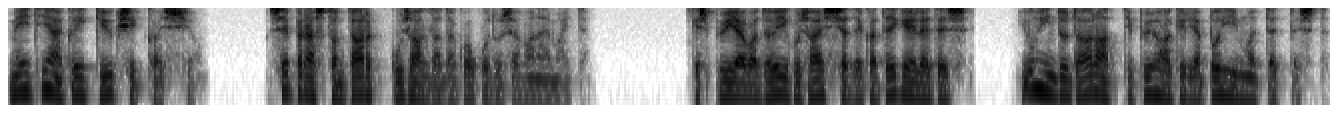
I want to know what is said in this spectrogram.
me ei tea kõiki üksikasju, seepärast on tark usaldada koguduse vanemaid, kes püüavad õigusasjadega tegeledes juhinduda alati pühakirja põhimõtetest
